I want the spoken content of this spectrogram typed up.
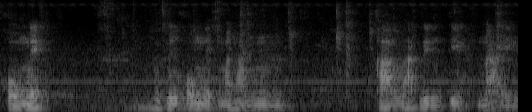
โครงเหล็ก เราซื้อโครงเหล็กมาทำคานลากดินตีนาเอง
